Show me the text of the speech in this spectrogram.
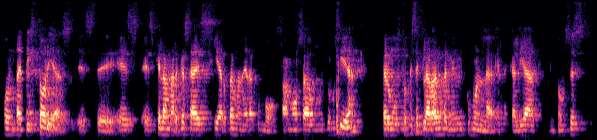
contar historias, este, es, es que la marca sea de cierta manera como famosa o muy conocida, pero me gustó que se clavaran también como en la, en la calidad. Entonces,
